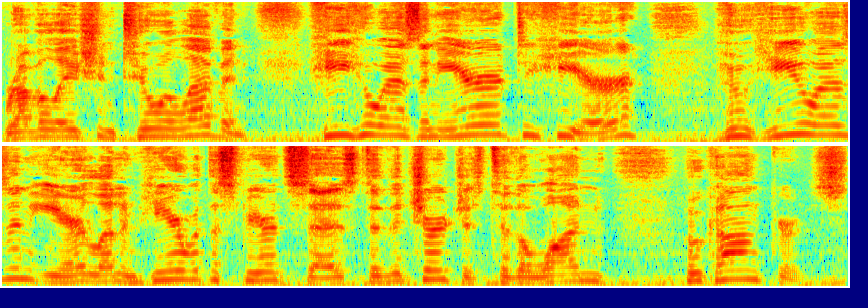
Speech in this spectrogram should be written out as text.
Revelation 2:11 He who has an ear to hear who he who has an ear let him hear what the spirit says to the churches to the one who conquers.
